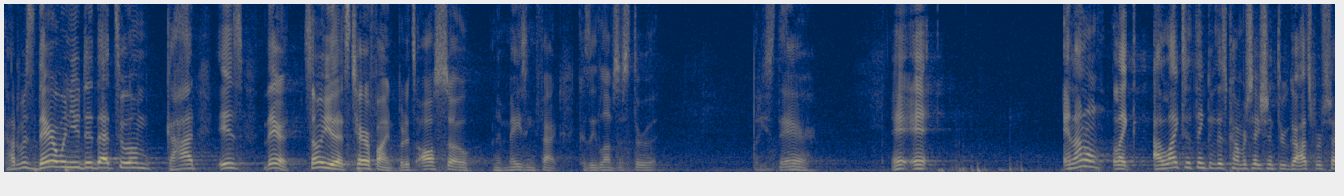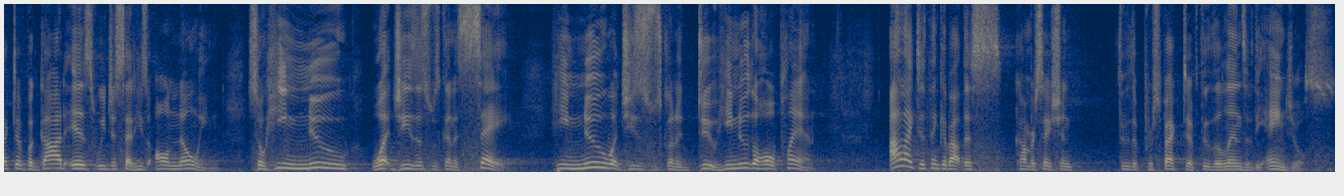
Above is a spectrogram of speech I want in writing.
God was there when you did that to him. God is there. Some of you, that's terrifying, but it's also an amazing fact because He loves us through it. But He's there. And, and, and I don't like, I like to think of this conversation through God's perspective, but God is, we just said, He's all knowing. So He knew what Jesus was going to say, He knew what Jesus was going to do, He knew the whole plan. I like to think about this conversation through the perspective, through the lens of the angels.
